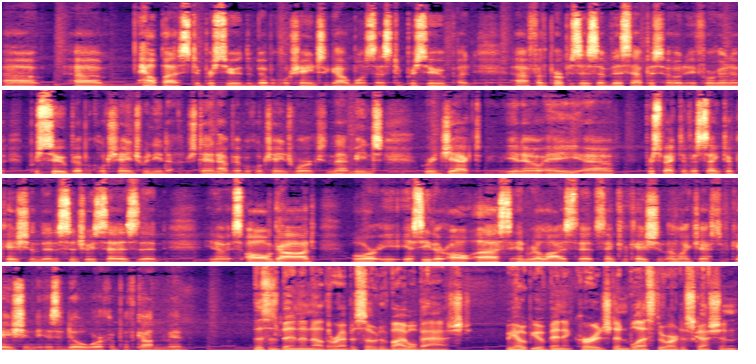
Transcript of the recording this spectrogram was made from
uh, um, help us to pursue the biblical change that God wants us to pursue. But uh, for the purposes of this episode, if we're going to pursue biblical change, we need to understand how biblical change works, and that means reject, you know, a uh, perspective of sanctification that essentially says that, you know, it's all God or it's either all us, and realize that sanctification, unlike justification, is a dual work of both God and man. This has been another episode of Bible Bashed. We hope you have been encouraged and blessed through our discussion.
